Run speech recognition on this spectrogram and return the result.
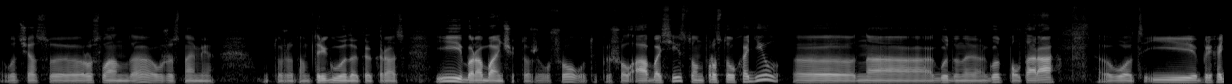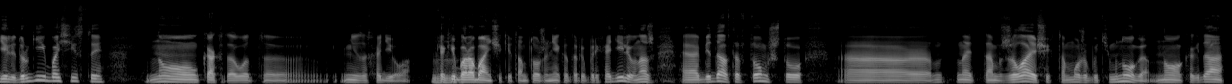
вот сейчас э, Руслан, да, уже с нами тоже там три года как раз. И барабанщик тоже ушел, вот и пришел. А басист, он просто уходил э, на года, наверное, год-полтора, вот. И приходили другие басисты, но как-то вот э, не заходило. Mm-hmm. Как и барабанщики там тоже некоторые приходили. У нас э, беда-то в том, что, э, ну, знаете, там желающих там может быть и много, но когда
